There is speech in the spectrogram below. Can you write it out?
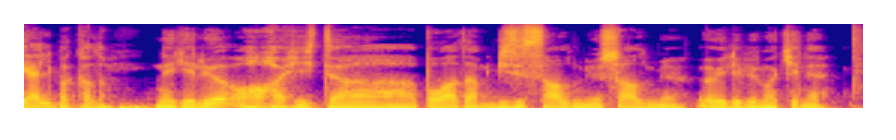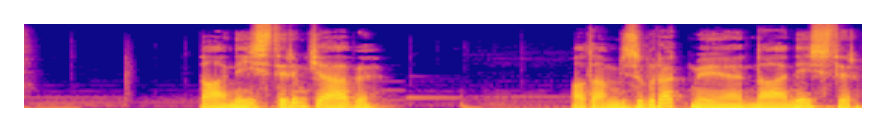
Gel bakalım. Ne geliyor? Hayda. Bu adam bizi salmıyor salmıyor. Öyle bir makine. Daha ne isterim ki abi? Adam bizi bırakmıyor yani. Daha ne isterim?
